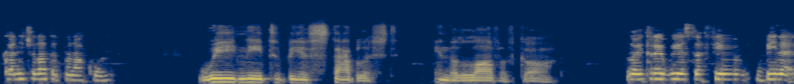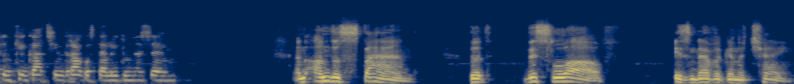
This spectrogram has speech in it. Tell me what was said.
ca niciodată până acum, we need to be established in the love of God. noi trebuie să fim bine închegați în dragostea lui Dumnezeu and understand that this love is never going to change.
